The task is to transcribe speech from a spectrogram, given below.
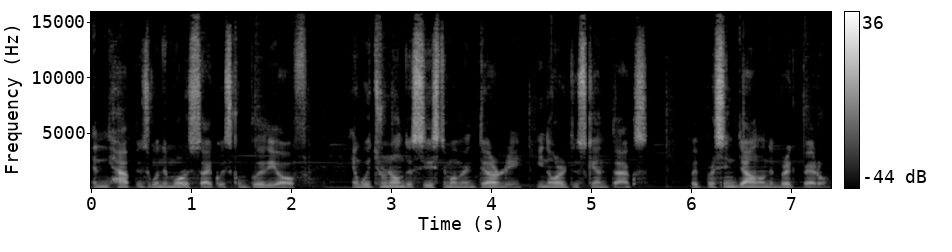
and it happens when the motorcycle is completely off, and we turn on the system momentarily in order to scan tags by pressing down on the brake pedal.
